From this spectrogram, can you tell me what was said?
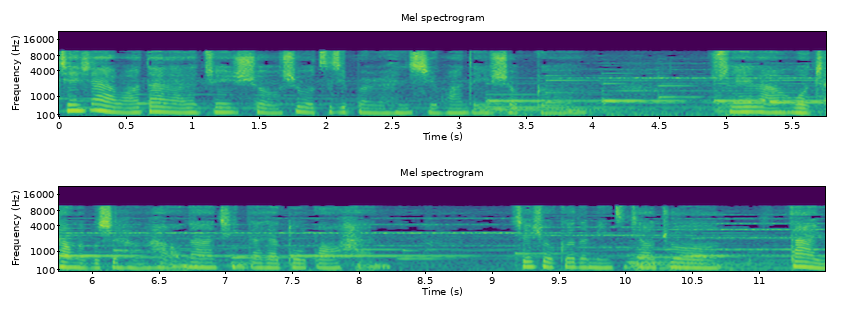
接下来我要带来的这一首是我自己本人很喜欢的一首歌，虽然我唱的不是很好，那请大家多包涵。这首歌的名字叫做《大云》。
